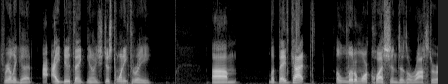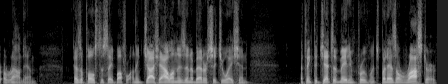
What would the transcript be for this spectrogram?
is really good. I, I, do think you know he's just 23, um, but they've got a little more questions as a roster around him as opposed to, say, Buffalo. I think Josh Allen is in a better situation. I think the Jets have made improvements, but as a roster,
